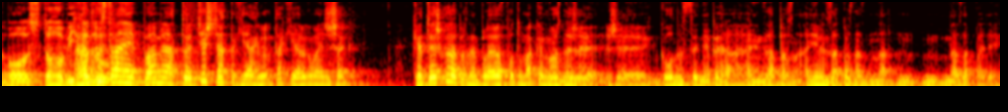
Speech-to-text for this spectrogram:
lebo z toho východu... A na druhej strane, poviem, to je tiež taký, taký argument, že však keď to je škoda pre ten playoff, potom ako je možné, že, že Golden State neprehral ani zápas, ani jeden zápas na, na, na západe?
